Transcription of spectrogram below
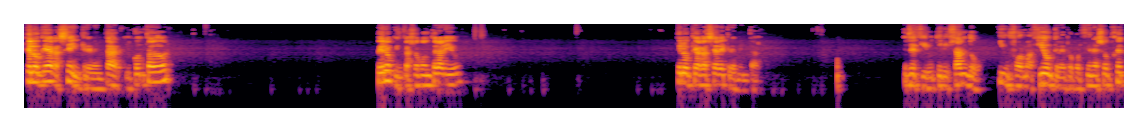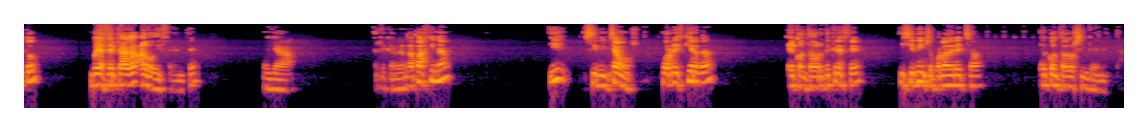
que lo que haga sea incrementar el contador, pero que en caso contrario, que lo que haga sea decrementarlo. Es decir, utilizando información que me proporciona ese objeto, voy a hacer que haga algo diferente. Voy a recargar la página y si pinchamos por la izquierda, el contador decrece y si pincho por la derecha, el contador se incrementa.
